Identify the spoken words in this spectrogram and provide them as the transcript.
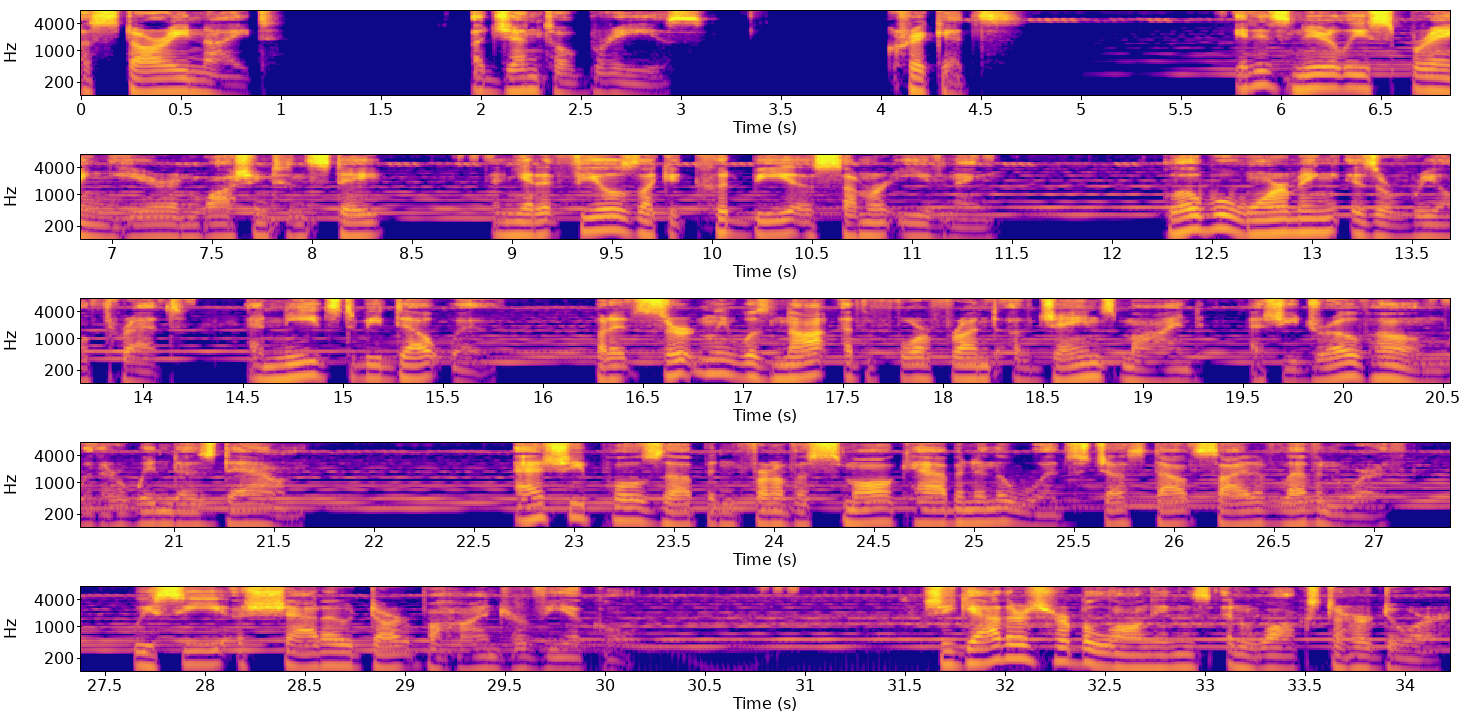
A starry night. A gentle breeze. Crickets. It is nearly spring here in Washington state, and yet it feels like it could be a summer evening. Global warming is a real threat and needs to be dealt with, but it certainly was not at the forefront of Jane's mind as she drove home with her windows down. As she pulls up in front of a small cabin in the woods just outside of Leavenworth, we see a shadow dart behind her vehicle. She gathers her belongings and walks to her door.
